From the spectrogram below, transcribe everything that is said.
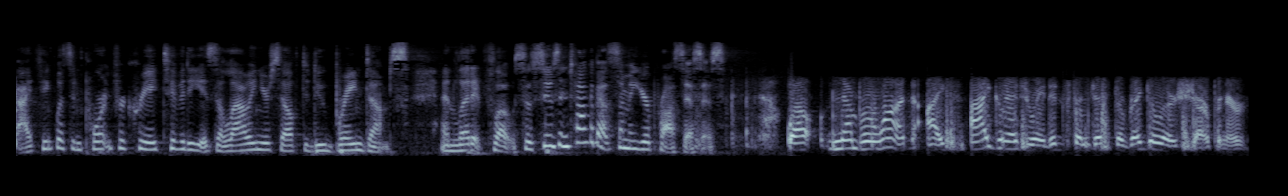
I think what's important for creativity is allowing yourself to do brain dumps and let it flow. So, Susan, talk about some of your processes. Well, number one, I I graduated from just a regular sharpener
